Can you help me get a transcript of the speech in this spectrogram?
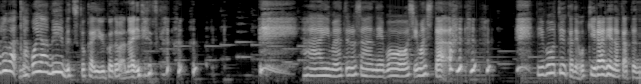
これは名古屋名物とかいうことはないですか？はい、マトロさん寝坊しました。寝坊というかね、起きられなかったの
